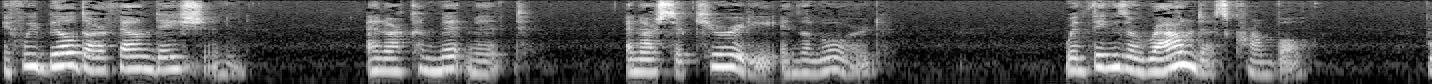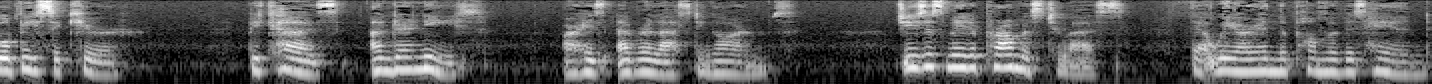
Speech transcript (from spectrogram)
If we build our foundation and our commitment and our security in the Lord, when things around us crumble, we'll be secure because underneath are his everlasting arms. Jesus made a promise to us that we are in the palm of his hand,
